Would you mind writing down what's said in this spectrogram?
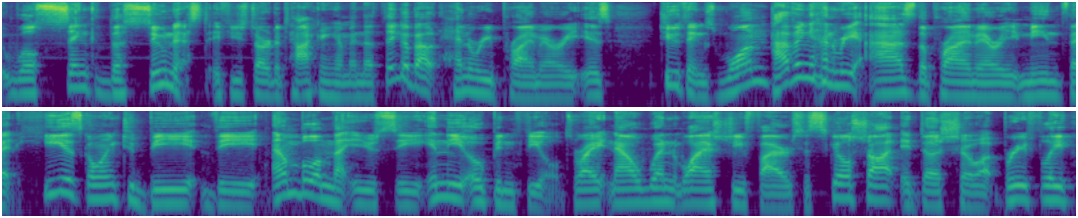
will sink the soonest if you start attacking him. And the thing about Henry primary is two things. One having Henry as the primary means that he is going to be the emblem that you see in the open fields right? Now when YSG fires his skill shot it does show up briefly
